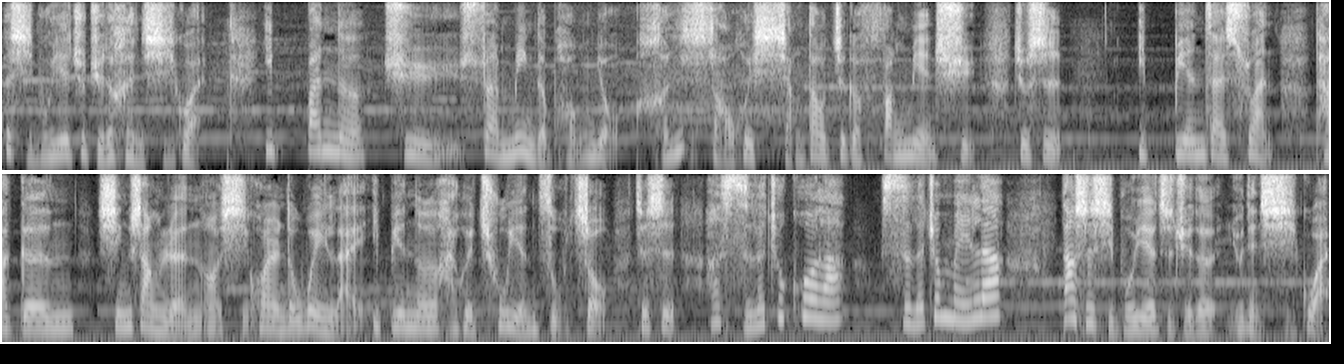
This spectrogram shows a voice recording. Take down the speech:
那喜伯爷就觉得很奇怪。一般呢，去算命的朋友很少会想到这个方面去，就是。一边在算他跟心上人哦喜欢人的未来，一边呢还会出言诅咒，就是啊死了就过啦，死了就没啦。当时喜伯爷只觉得有点奇怪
